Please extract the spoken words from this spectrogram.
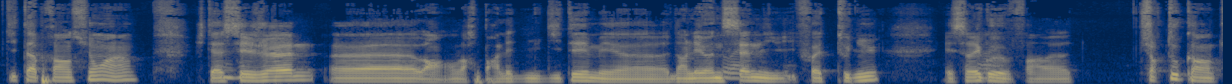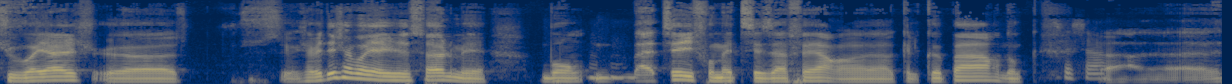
petite appréhension. Hein. J'étais assez mhm. jeune. Euh, bon, on va reparler de nudité, mais euh, dans les onsen, il faut être tout nu. Et c'est vrai que, enfin, surtout quand tu voyages. Euh, J'avais déjà voyagé seul, mais bon, mhm. bah tu sais, il faut mettre ses affaires euh, quelque part. Donc, ça. Euh,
